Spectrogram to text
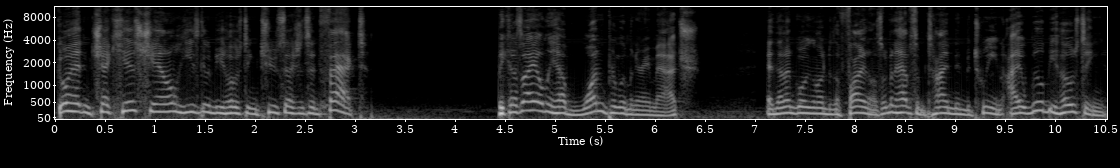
Go ahead and check his channel. He's going to be hosting two sessions. In fact, because I only have one preliminary match, and then I'm going on to the finals. I'm going to have some time in between. I will be hosting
